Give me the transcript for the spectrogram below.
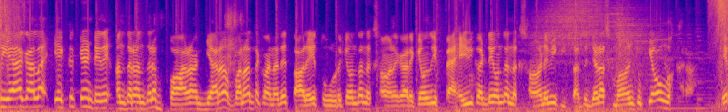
ਤੇ ਇਹ ਗੱਲ ਆ, ਇੱਕ ਘੰਟੇ ਦੇ ਅੰਦਰ ਅੰਦਰ 12 11 12 ਦੁਕਾਨਾਂ ਦੇ ਤਾਲੇ ਤੋੜ ਕੇ ਉਹਦਾ ਨੁਕਸਾਨ ਕਰਕੇ ਉਹਦੀ ਪੈਸੇ ਵੀ ਕੱਢੇ, ਉਹਦਾ ਨੁਕਸਾਨ ਵੀ ਕੀਤਾ ਤੇ ਜਿਹੜਾ ਸਮਾਨ ਚੁੱਕਿਆ ਉਹ ਵੱਖਰਾ। ਇਹ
